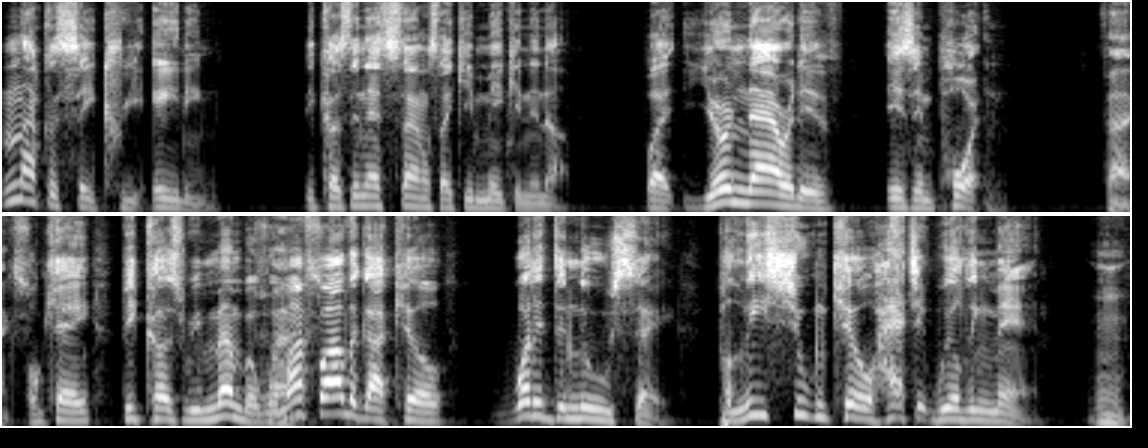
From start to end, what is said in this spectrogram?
I'm not gonna say creating, because then that sounds like you're making it up. But your narrative is important. Facts. Okay? Because remember, when my father got killed, what did the news say? Police shoot and kill hatchet wielding man. Mm.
